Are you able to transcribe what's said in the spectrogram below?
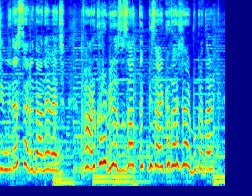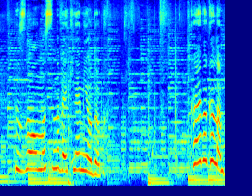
Şimdi de sarıdan evet. Parkuru biraz uzattık biz arkadaşlar. Bu kadar hızlı olmasını beklemiyorduk. Kay bakalım.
